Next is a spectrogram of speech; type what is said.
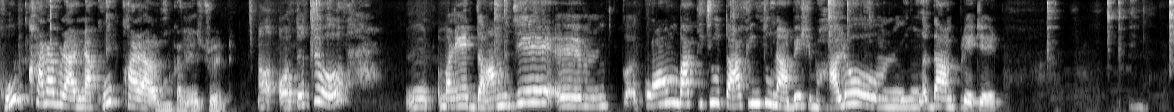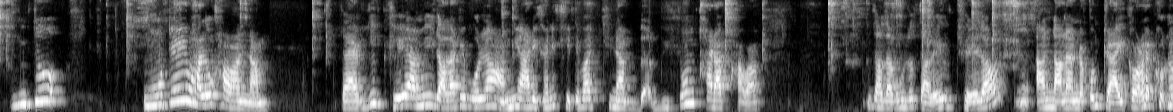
খুব খারাপ রান্না খুব খারাপ। রেস্টুরেন্ট অথচ মানে দাম যে কম বা কিছু তা কিন্তু না বেশ ভালো দাম প্লেটের কিন্তু মোটেই ভালো খাওয়ার নাম। তা একদিন খেয়ে আমি দাদাকে বললাম আমি আর এখানে খেতে পারছি না ভীষণ খারাপ খাওয়া। দাদা বলল তাহলে ছেড়ে দাও। আর নানান রকম ট্রাই করার কোনো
